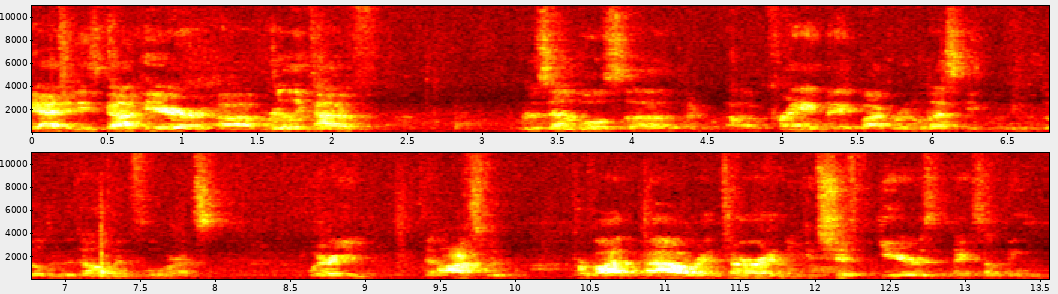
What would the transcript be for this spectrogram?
gadget he's got here uh, really kind of resembles uh, a, a crane made by Brunelleschi when he was building the dome in Florence, where you, the ox would provide the power and turn, and you could shift gears and make something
